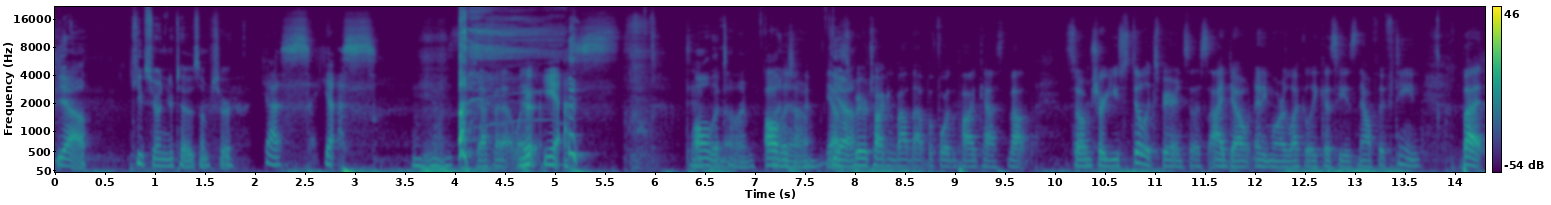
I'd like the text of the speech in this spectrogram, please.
Yeah. Keeps you on your toes, I'm sure. Yes, yes, mm-hmm. Definitely. yes. All the Definitely. time. All I the know. time. Yes, Yeah. we were talking about that before the podcast about. So I'm sure you still experience this. I don't anymore, luckily, because he is now 15. But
